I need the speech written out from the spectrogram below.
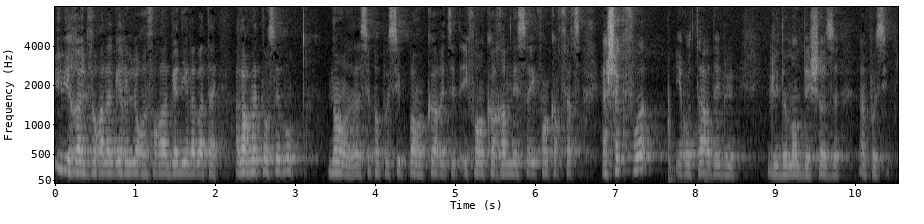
Il ira, il fera la guerre, il leur fera gagner la bataille. Alors maintenant c'est bon. Non, c'est pas possible, pas encore. Il faut encore ramener ça, il faut encore faire ça. à chaque fois, il retarde et lui, il lui demande des choses impossibles.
